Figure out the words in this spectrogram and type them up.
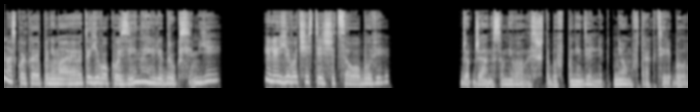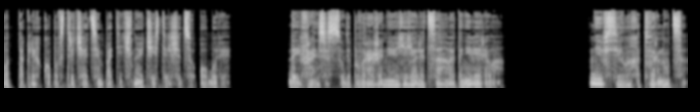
Насколько я понимаю, это его кузина или друг семьи, или его чистильщица обуви, Джорджиана сомневалась, чтобы в понедельник днем в трактире было вот так легко повстречать симпатичную чистильщицу обуви. Да и Фрэнсис, судя по выражению ее лица, в это не верила. Не в силах отвернуться.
